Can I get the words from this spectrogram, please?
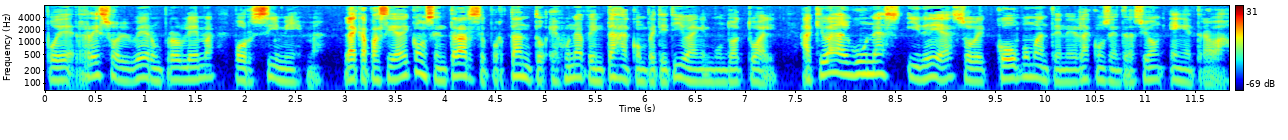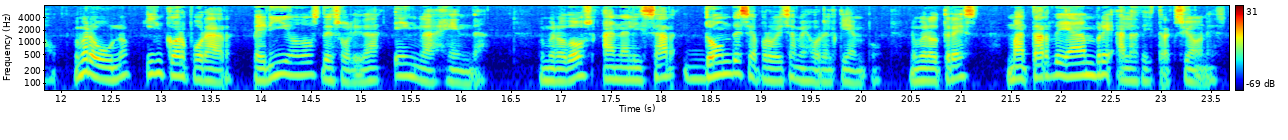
puede resolver un problema por sí misma. La capacidad de concentrarse, por tanto, es una ventaja competitiva en el mundo actual. Aquí van algunas ideas sobre cómo mantener la concentración en el trabajo. Número 1. Incorporar periodos de soledad en la agenda. Número 2. Analizar dónde se aprovecha mejor el tiempo. Número 3. Matar de hambre a las distracciones.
